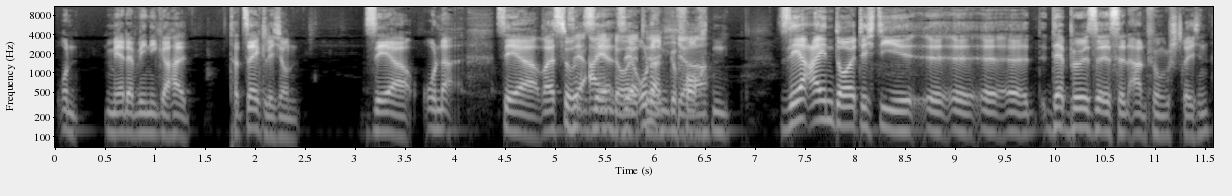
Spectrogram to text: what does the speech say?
und mehr oder weniger halt tatsächlich und sehr, sehr weißt du, Sehr sehr, sehr, unangefochten, sehr eindeutig die äh, äh, äh, der Böse ist, in Anführungsstrichen.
